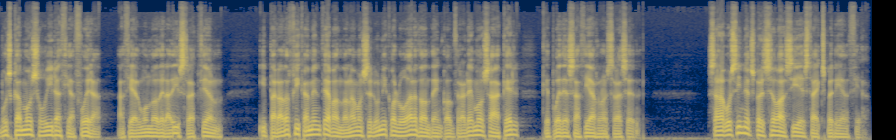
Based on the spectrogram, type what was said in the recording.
buscamos huir hacia afuera, hacia el mundo de la distracción, y paradójicamente abandonamos el único lugar donde encontraremos a aquel que puede saciar nuestra sed. San Agustín expresó así esta experiencia.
